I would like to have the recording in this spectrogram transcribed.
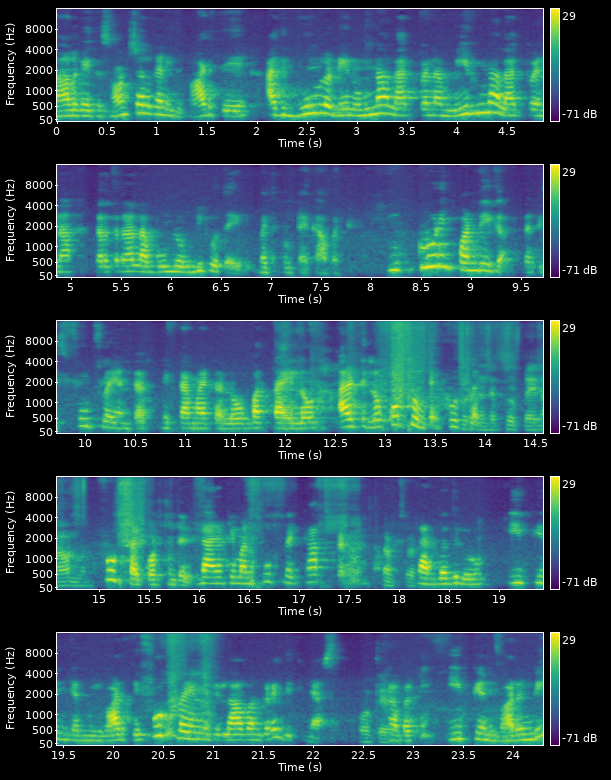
నాలుగైదు సంవత్సరాలు కానీ ఇది వాడితే అది భూమిలో నేను ఉన్నా లేకపోయినా మీరున్నా లేకపోయినా తరతరాలు ఆ భూమిలో ఉండిపోతాయి బతికుంటాయి కాబట్టి. ఇంక్లూడింగ్ పండుగ దట్ ఈస్ ఫ్రూట్ ఫ్లై అంటారు. మీకు టమాటాలో బత్తాయిలో అరటిలో కొడుతుంటాయి ఫ్రూట్ ఫ్లై ఫ్రూట్ ఫ్లై కొడుతుంటుంది దానికి మన ఫ్రూట్ ఫ్లై ట్రాప్ దాని బదులు ఈపిఎన్ కానీ మీరు వాడితే ఫ్రూట్ ఫ్లై అనేది లాభాన్ని కూడా ఇది తినేస్తుంది ఓకే. కాబట్టి ఈపిఎన్ వాడండి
